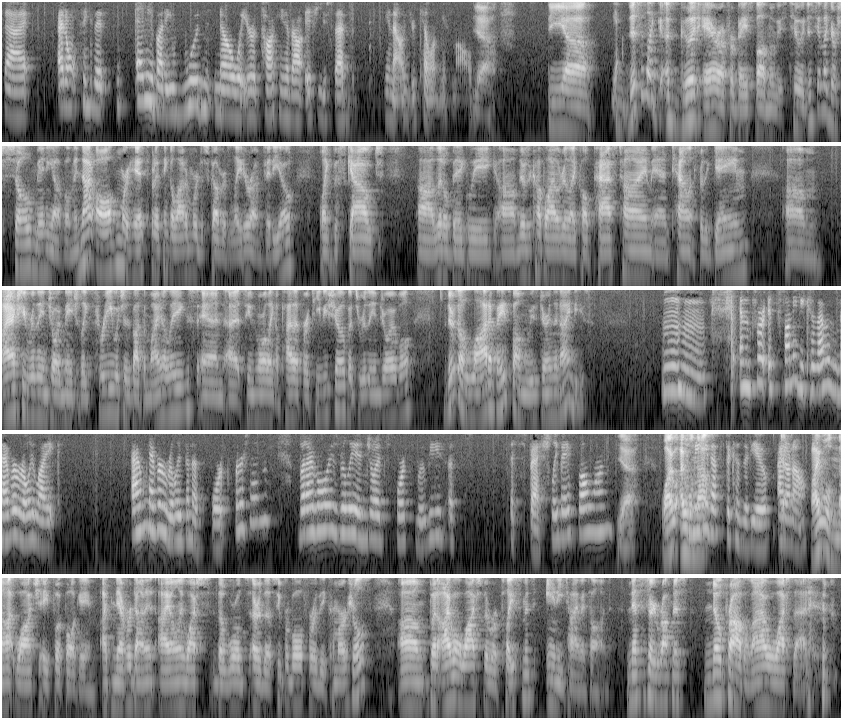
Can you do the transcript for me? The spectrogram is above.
that I don't think that anybody wouldn't know what you're talking about if you said, you know, you're killing me, Smalls. Yeah. The uh Yeah. this is like a good era for baseball movies too. It just seemed like there were so many of them, and not all of them were hits, but I think a lot of them were discovered later on video, like The Scout, uh, Little Big League. Um, there's a couple I really like called Pastime and Talent for the Game. Um, I actually really enjoy Major League Three, which is about the minor leagues, and uh, it seems more like a pilot for a TV show, but it's really enjoyable. There's a lot of baseball movies during the '90s. Hmm And for it's funny because I was never really like I've never really been a sports person, but I've always really enjoyed sports movies, especially baseball ones. Yeah. Well, I, I will maybe not. that's because of you. I Yeah. don't know. I will not watch a football game. I've never done it. I only watch the world's or the Super Bowl for the commercials. Um, but I will watch the replacements anytime it's on. Necessary roughness, no problem. I will watch that.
